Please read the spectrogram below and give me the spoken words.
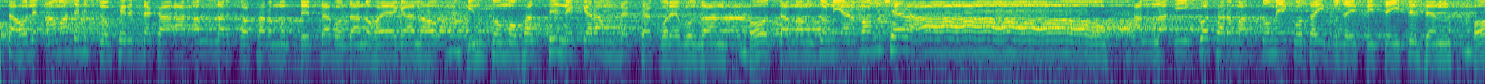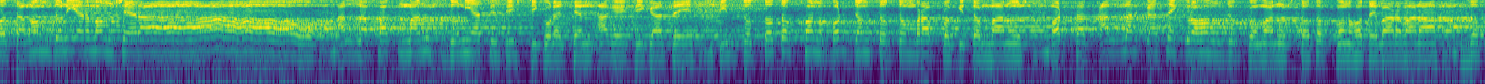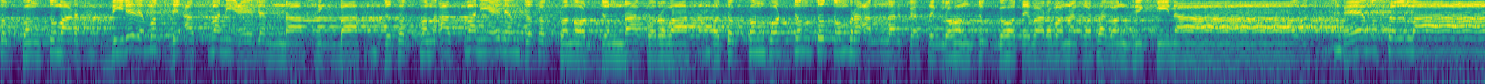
তাহলে আমাদের চোখের দেখা আর আল্লাহর কথার মধ্যে ব্যবধান হয়ে গেল। কিন্তু মুফাসিনে কেরাম ব্যাখ্যা করে বোঝান, ও তামাম দুনিয়ার মানুষেরা, আল্লাহ এই কথার মাধ্যমে কোথায় বুঝাইতে চাইতেছেন, ও তামাম দুনিয়ার মানুষেরা। পাক মানুষ দুনিয়াতে সৃষ্টি করেছেন। আগে ঠিক আছে, কিন্তু ততক্ষণ পর্যন্ত তোমরা প্রকৃত মানুষ। অর্থাৎ আল্লাহর কাছে গ্রহণযোগ্য মানুষ ততক্ষণ হতে পারবা না। যতক্ষণ তোমার দিলের মধ্যে আসমানি এলেম না শিখবা, যতক্ষণ আসমানি এলেম যতক্ষণ অর্জন না করবা, ততক্ষণ পর্যন্ত তোমরা আল্লাহর কাছে গ্রহণযোগ্য হতে পারবা না। কথা ঠিক কিনা? এ মুসলমান!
